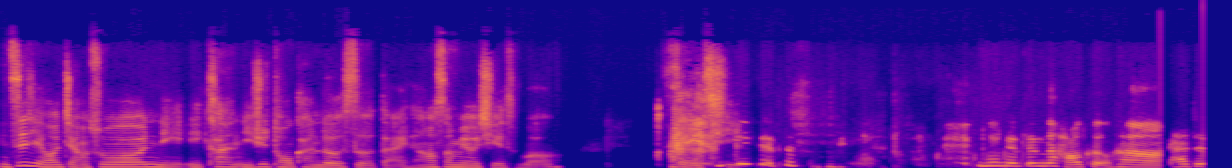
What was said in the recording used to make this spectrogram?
你之前有讲说，你你看你去偷看垃圾袋，然后上面有写什么废气。那个真的好可怕啊！他就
